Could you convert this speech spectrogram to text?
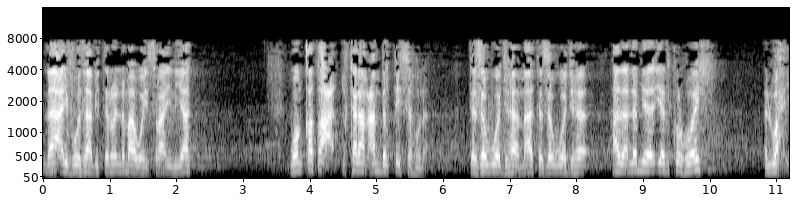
لا أعرفه ثابتا وإنما هو إسرائيليات. وانقطع الكلام عن بلقيس هنا. تزوجها ما تزوجها هذا لم يذكره إيش؟ الوحي.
